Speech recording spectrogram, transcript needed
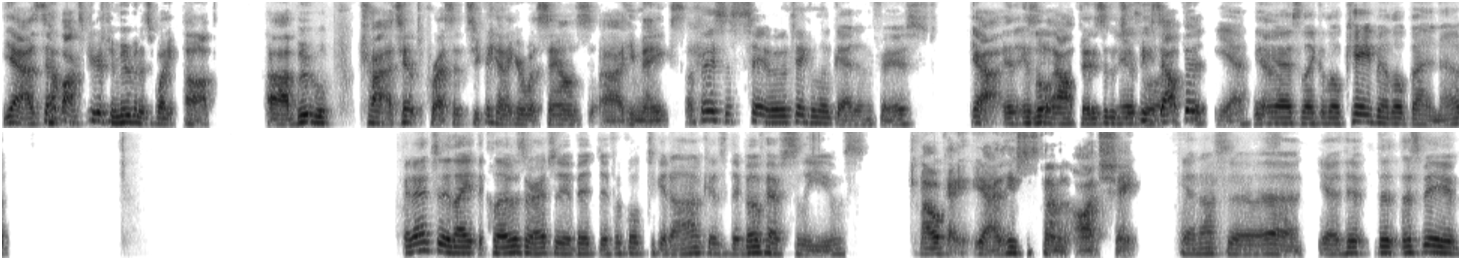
Yeah, the sound box appears to be moving its way up. Uh, Boog will try attempt to press it so you can kind of hear what sounds uh, he makes. Well, first, let's take, we'll take a look at him first. Yeah, and his little outfit is it a two piece little outfit? Yeah. Yeah. yeah. it's like a little cape and a little button up. But actually, like the clothes are actually a bit difficult to get on because they both have sleeves. Oh, okay, yeah, and he's just kind of an odd shape. Yeah, and also, uh, yeah, th- th- this be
